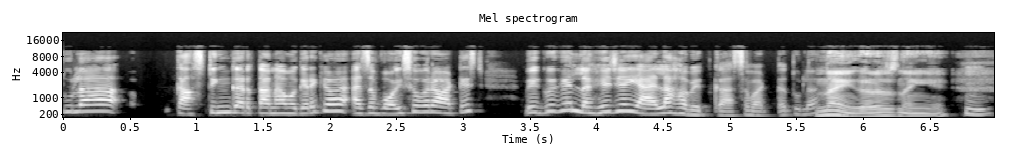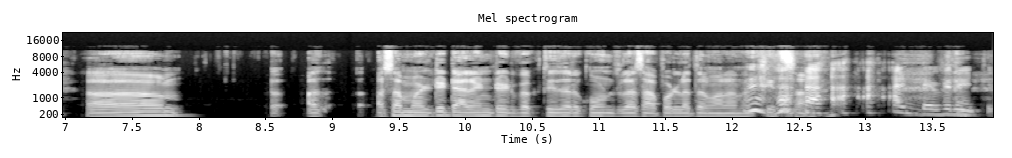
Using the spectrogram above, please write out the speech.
तुला कास्टिंग करताना वगैरे किंवा as a voice over artist वेगवेगळे लहेजे यायला हवेत का असं वाटतं तुला? नाही गरज नाहीये. असा मल्टी टॅलेंटेड व्यक्ती जर कोण तुला सापडला तर मला नक्कीच सांग. डेफिनेटली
